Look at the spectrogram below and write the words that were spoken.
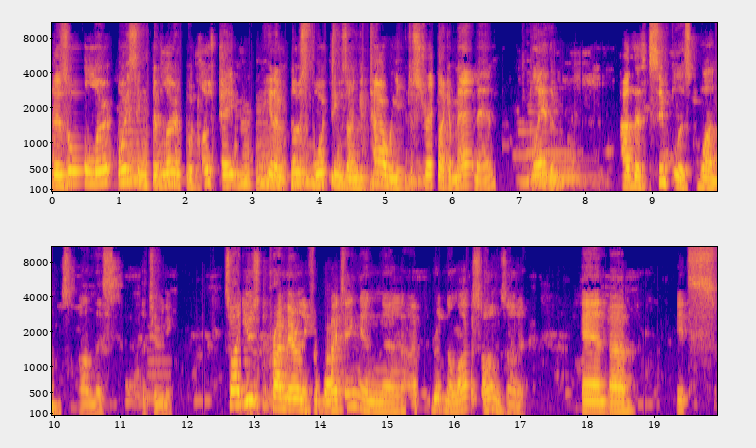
is all lear- voicings I've learned were close shape, you know, close voicings on guitar where you have to stretch like a madman to play them are the simplest ones on this the tuning. So I use it primarily for writing, and uh, I've written a lot of songs on it, and um it's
